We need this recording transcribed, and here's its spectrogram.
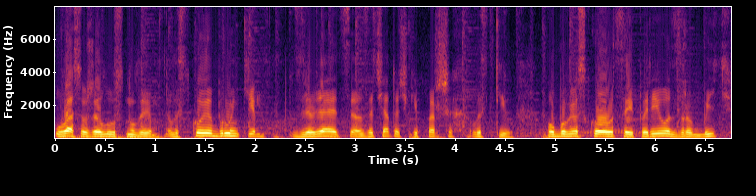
у вас вже луснули листкові бруньки, з'являються зачаточки перших листків. Обов'язково в цей період зробіть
